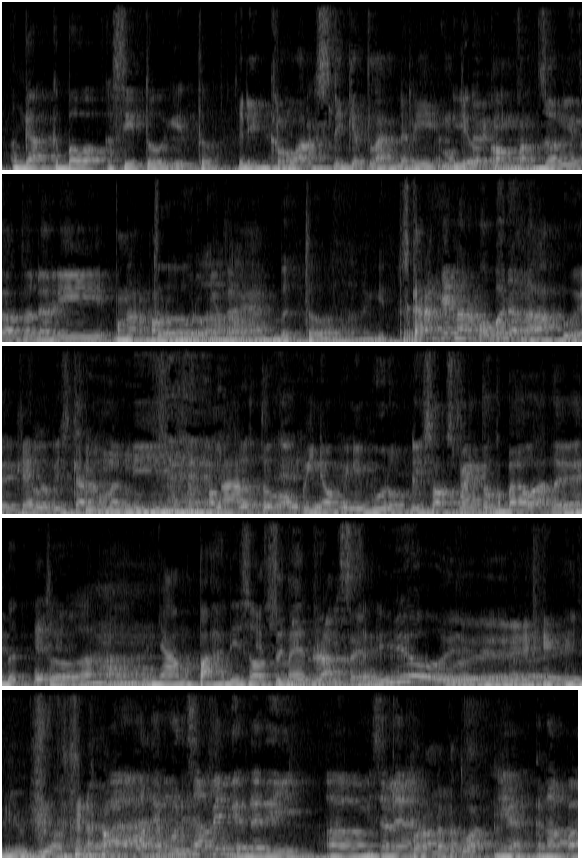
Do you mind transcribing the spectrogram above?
nggak kebawa ke situ gitu Jadi keluar sedikit lah dari mungkin Iya, dari comfort zone itu atau dari pengaruh-pengaruh buruk gitu ya. betul gitu Sekarang kayak narkoba udah gak laku ya Kayak lebih sekarang lebih pengaruh tuh opini-opini buruk di sosmed tuh ke bawah tuh ya betul ah, nyampah di sosmed drugs, gitu. ya? Yo, ya. Ah, ada yang mau disampaikan nggak dari eh, misalnya Kurang dapet tua Iya, kenapa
